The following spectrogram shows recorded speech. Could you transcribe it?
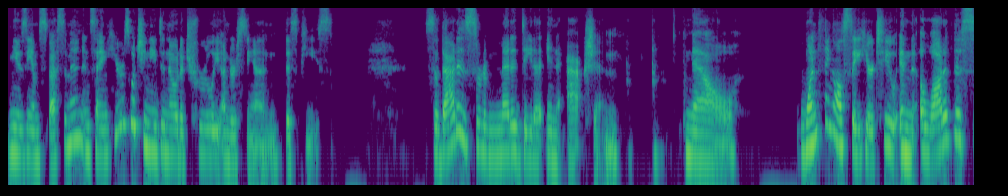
museum specimen and saying, here's what you need to know to truly understand this piece. So that is sort of metadata in action. Now, one thing I'll say here too, and a lot of this,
